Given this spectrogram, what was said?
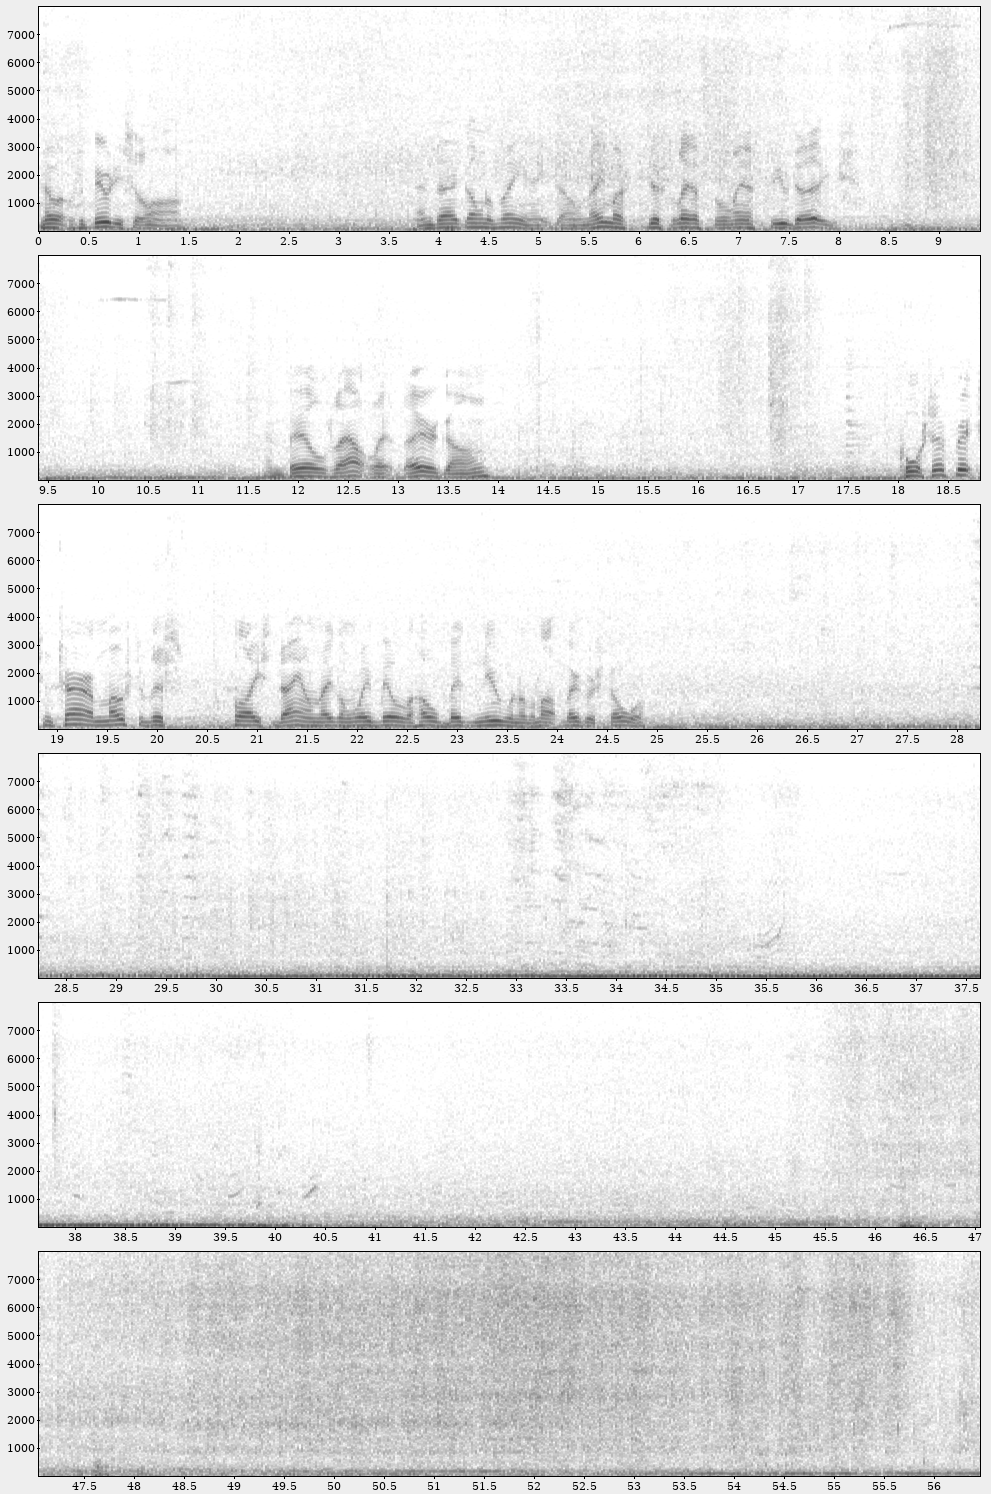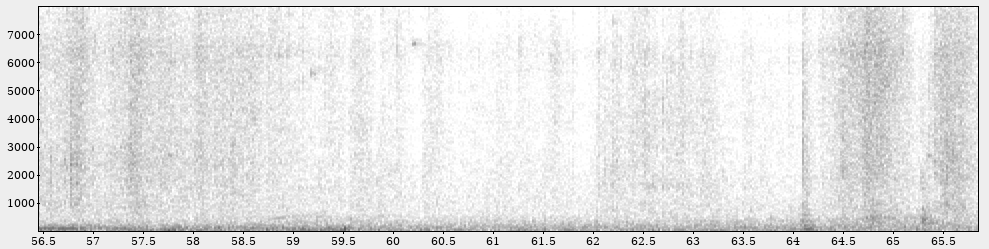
No, it was a beauty salon. And daggone if they ain't gone. They must have just left the last few days. And Bealls Outlet, they're gone. Of course, they're fixing tear most of this place down. They're gonna rebuild a whole big new one of a lot bigger store.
